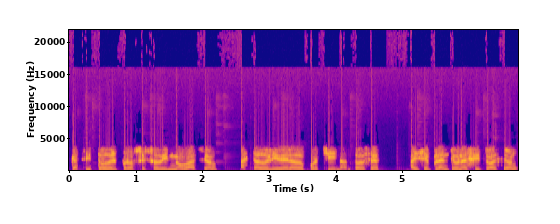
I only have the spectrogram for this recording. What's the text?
casi todo el proceso de innovación ha estado liderado por China. Entonces, ahí se plantea una situación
